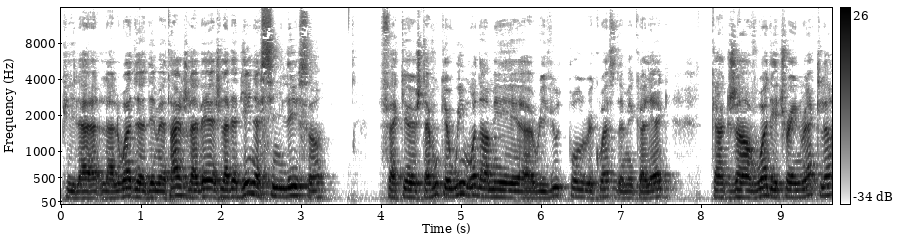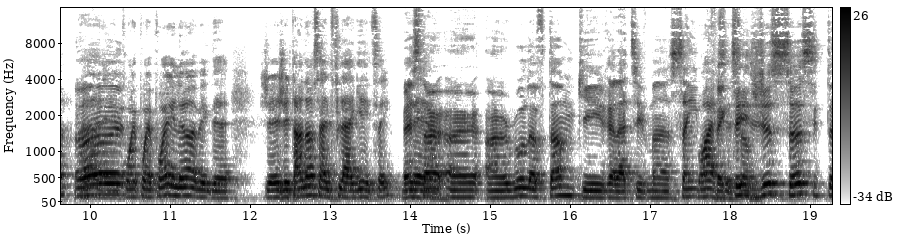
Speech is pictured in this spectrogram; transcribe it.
Puis la, la loi de Demeter, je l'avais, je l'avais bien assimilé, ça. Fait que je t'avoue que oui, moi, dans mes euh, reviews de pull requests de mes collègues, quand j'envoie des train wrecks, là, euh, point, point, point, là, avec des j'ai tendance à le flaguer, tu sais. Ben, c'est un, un, rule of thumb qui est relativement simple. Ouais, fait que, juste ça, si tu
